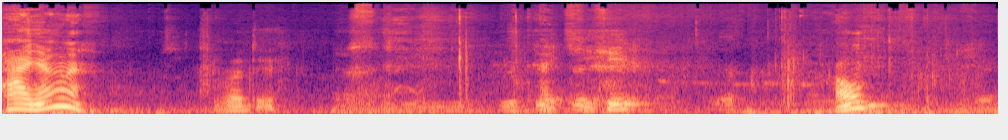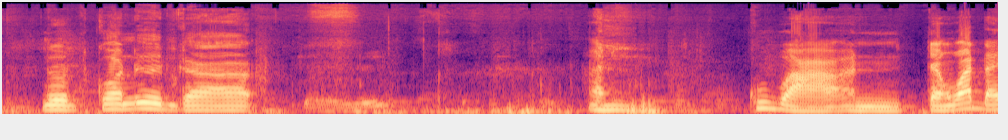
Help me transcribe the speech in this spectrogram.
ถ่ายยังน่ะสวัสดีถ่ายคลิปเอาเดินก่อนอื่นกะอัน ครูบาอันจังหวัดใด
